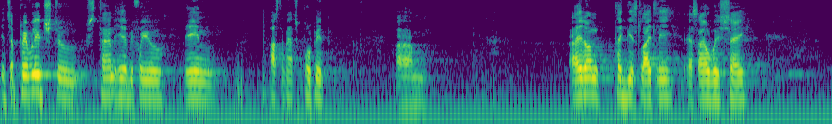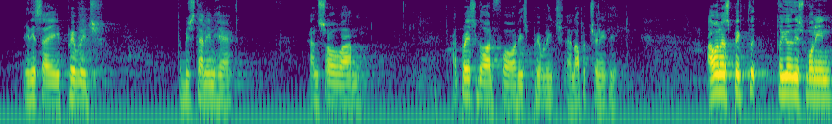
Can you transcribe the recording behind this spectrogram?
It's a privilege to stand here before you in Pastor Matt's pulpit. Um, I don't take this lightly, as I always say. It is a privilege to be standing here. And so um, I praise God for this privilege and opportunity. I want to speak to, you this morning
